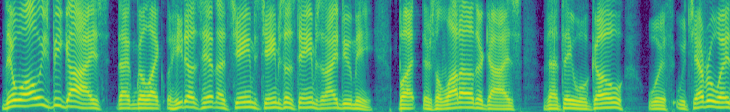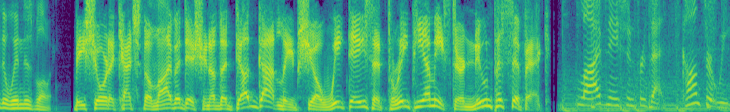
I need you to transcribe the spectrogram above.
There will always be guys that go like, well, he does him, that's James, James does James, and I do me. But there's a lot of other guys that they will go with whichever way the wind is blowing. Be sure to catch the live edition of the Doug Gottlieb Show weekdays at 3 p.m. Eastern, noon Pacific. Live Nation presents Concert Week.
